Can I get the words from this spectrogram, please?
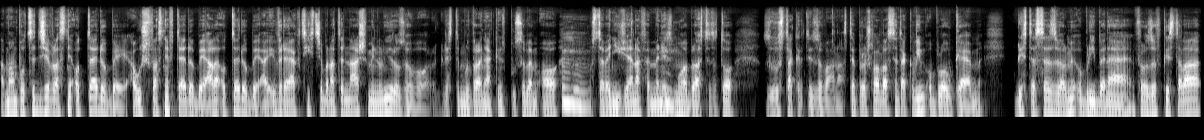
A mám pocit, že vlastně od té doby, a už vlastně v té době, ale od té doby a i v reakcích třeba na ten náš minulý rozhovor, kde jste mluvila nějakým způsobem o mm-hmm. postavení žen a feminismu mm-hmm. a byla jste za to zhusta kritizována. Jste prošla vlastně takovým obloukem, kdy jste se z velmi oblíbené filozofky stala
